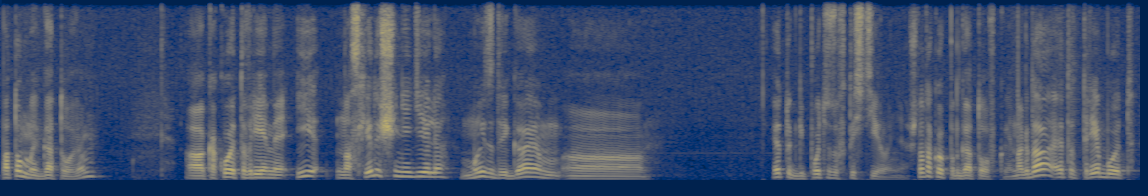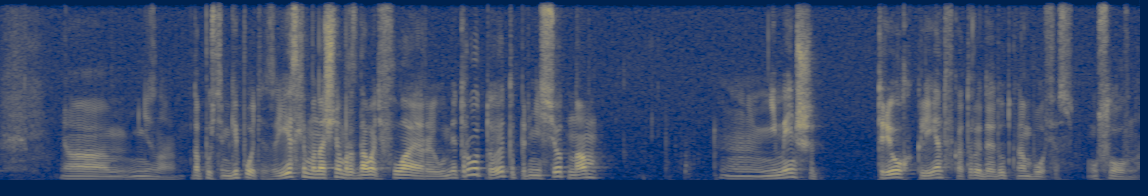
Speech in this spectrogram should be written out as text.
Потом мы их готовим а, какое-то время, и на следующей неделе мы сдвигаем а, эту гипотезу в тестирование. Что такое подготовка? Иногда это требует не знаю, допустим, гипотеза. Если мы начнем раздавать флайеры у метро, то это принесет нам не меньше трех клиентов, которые дойдут к нам в офис, условно.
